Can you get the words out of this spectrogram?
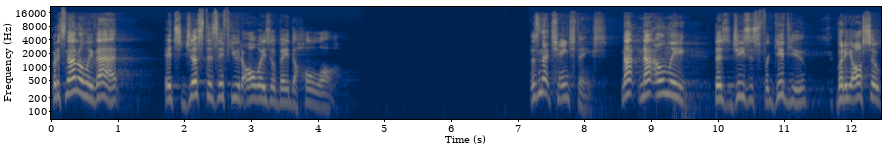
But it's not only that, it's just as if you had always obeyed the whole law. Doesn't that change things? Not, not only does Jesus forgive you, but he also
